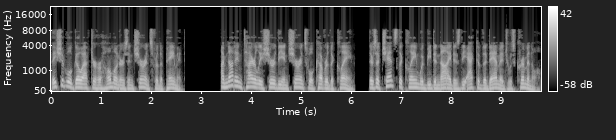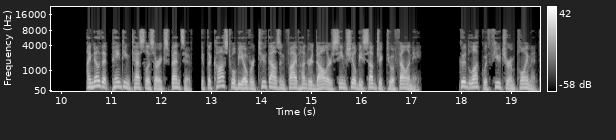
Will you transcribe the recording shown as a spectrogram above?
they should will go after her homeowner's insurance for the payment. I'm not entirely sure the insurance will cover the claim. There's a chance the claim would be denied as the act of the damage was criminal. I know that painting Teslas are expensive. If the cost will be over $2,500 seems she'll be subject to a felony. Good luck with future employment.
